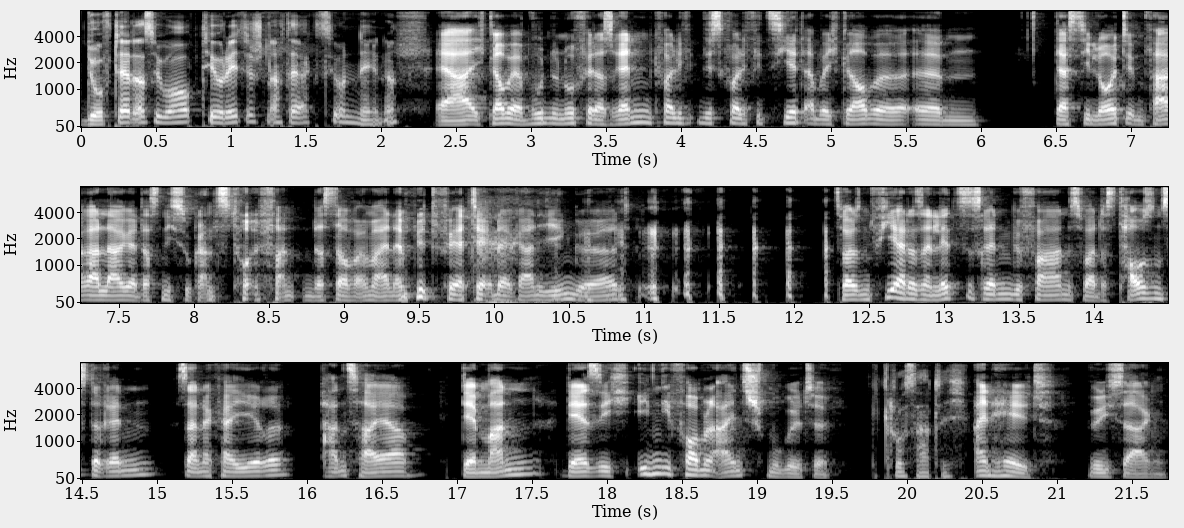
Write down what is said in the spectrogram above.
Durfte er das überhaupt theoretisch nach der Aktion? Nee, ne? Ja, ich glaube, er wurde nur für das Rennen disqualifiziert, aber ich glaube, ähm, dass die Leute im Fahrerlager das nicht so ganz toll fanden, dass da auf einmal einer mitfährt, der da gar nicht hingehört. 2004 hat er sein letztes Rennen gefahren, es war das tausendste Rennen seiner Karriere. Hans Heyer, der Mann, der sich in die Formel 1 schmuggelte. Großartig. Ein Held, würde ich sagen.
